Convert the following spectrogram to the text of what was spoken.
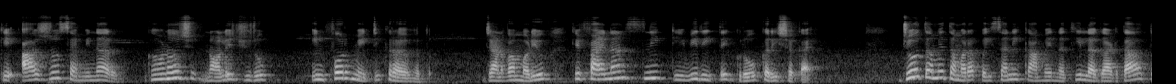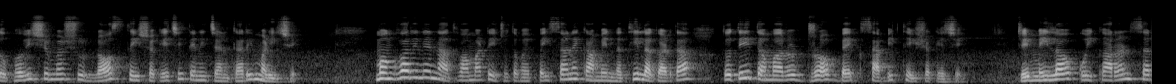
કે આજનો સેમિનાર ઘણો જ નોલેજરૂપ ઇન્ફોર્મેટિક રહ્યો હતો. જાણવા મળ્યું કે ફાઇનાન્સની કેવી રીતે ગ્રો કરી શકાય. જો તમે તમારા પૈસાની કામે નથી લગાડતા, તો ભવિષ્યમાં શું લોસ થઈ શકે છે તેની જાણકારી મળી છે. મોંઘવારીને નાથવા માટે જો તમે પૈસાને કામે નથી લગાડતા, તો તે તમારો ડ્રોબેક સાબિત થઈ શકે છે. જે મહિલાઓ કોઈ કારણસર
